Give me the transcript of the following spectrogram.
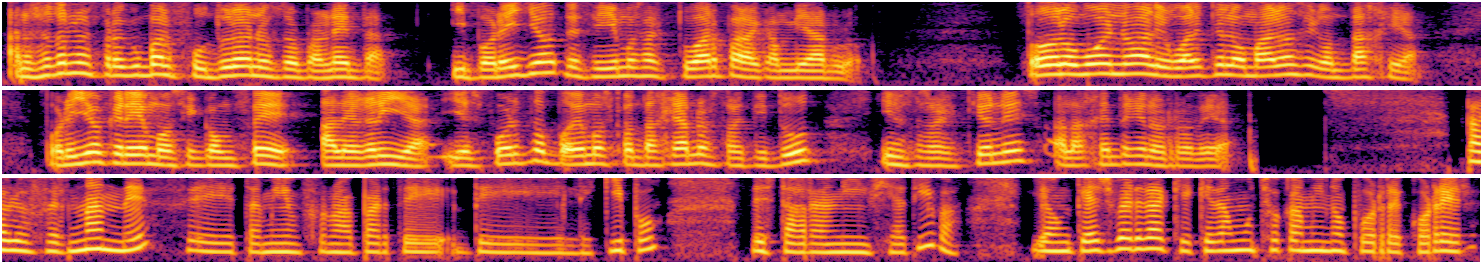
A nosotros nos preocupa el futuro de nuestro planeta y por ello decidimos actuar para cambiarlo. Todo lo bueno, al igual que lo malo, se contagia. Por ello creemos que con fe, alegría y esfuerzo podemos contagiar nuestra actitud y nuestras acciones a la gente que nos rodea. Pablo Fernández eh, también forma parte del equipo de esta gran iniciativa. Y aunque es verdad que queda mucho camino por recorrer,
